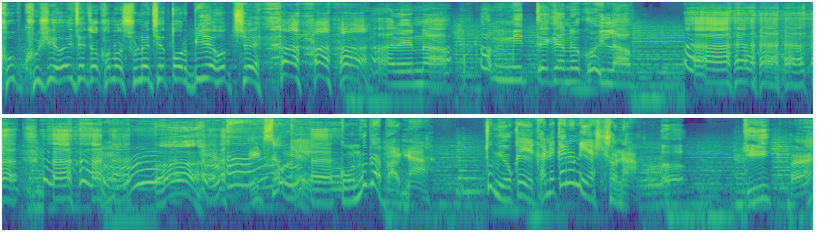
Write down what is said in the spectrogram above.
খুব খুশি হয়েছে যখন ও শুনেছে তোর বিয়ে হচ্ছে। আরে না আমি মিথ্যে কেন কইলাম? ইটস ওকে কোনো ব্যাপার না। তুমি ওকে এখানে কেন নিয়ে আসছো না? কি? হ্যাঁ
